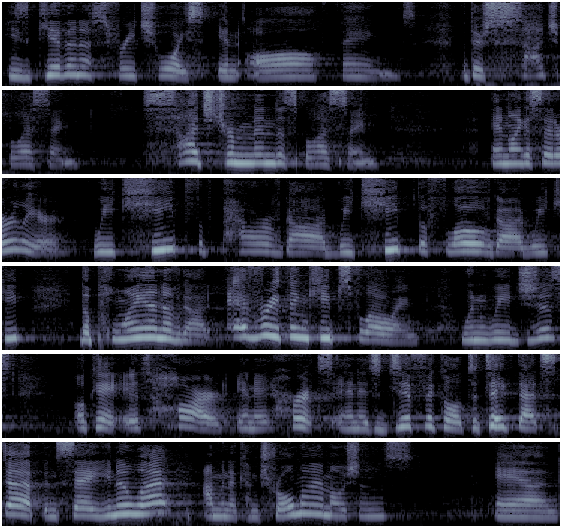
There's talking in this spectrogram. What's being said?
He's given us free choice in all things. But there's such blessing, such tremendous blessing. And like I said earlier, we keep the power of God, we keep the flow of God, we keep the plan of God. Everything keeps flowing when we just, okay, it's hard and it hurts and it's difficult to take that step and say, you know what? I'm going to control my emotions and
